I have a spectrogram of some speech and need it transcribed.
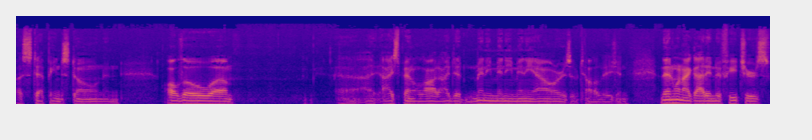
a stepping stone. And although um, uh, I, I spent a lot. I did many, many, many hours of television. Then when I got into features,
